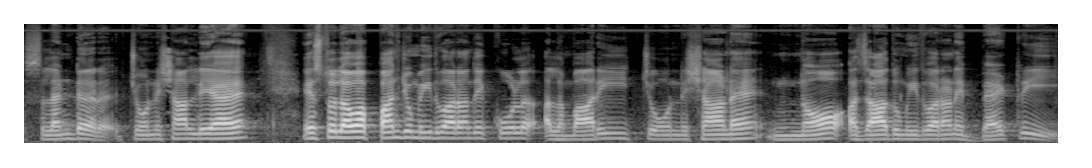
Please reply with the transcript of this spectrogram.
ਸਿਲੰਡਰ ਚੋਣ ਨਿਸ਼ਾਨ ਲਿਆ ਹੈ। ਇਸ ਤੋਂ ਇਲਾਵਾ ਪੰਜ ਉਮੀਦਵਾਰਾਂ ਦੇ ਕੋਲ ਅਲਮਾਰੀ ਚੋਣ ਨਿਸ਼ਾਨ ਹੈ। ਨੌ ਆਜ਼ਾਦ ਉਮੀਦਵਾਰਾਂ ਨੇ ਬੈਟਰੀ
